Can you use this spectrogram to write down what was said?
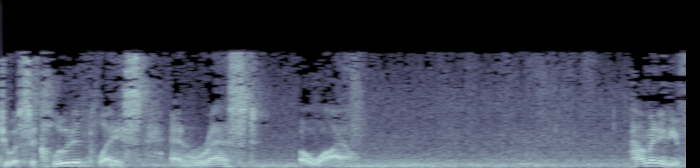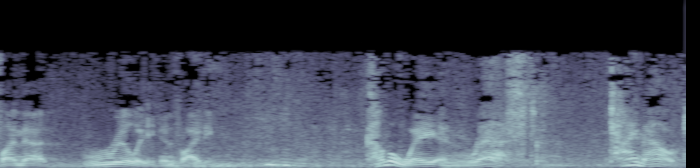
to a secluded place and rest a while. How many of you find that really inviting? Come away and rest. Time out.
